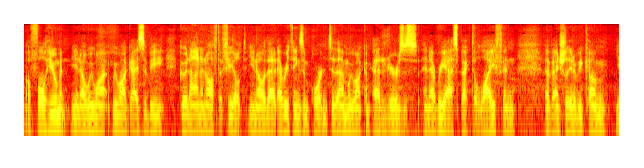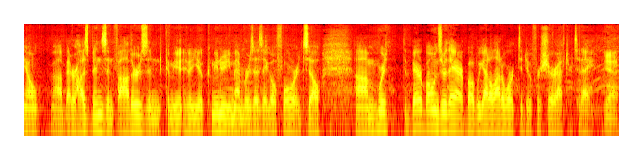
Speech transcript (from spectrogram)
a full human. You know, we want we want guys to be good on and off the field. You know that everything's important to them. We want competitors in every aspect of life, and eventually to become you know uh, better husbands and fathers and commu- you know, community members as they go forward. So, um, we're the bare bones are there, but we got a lot of work to do for sure after today. Yeah.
